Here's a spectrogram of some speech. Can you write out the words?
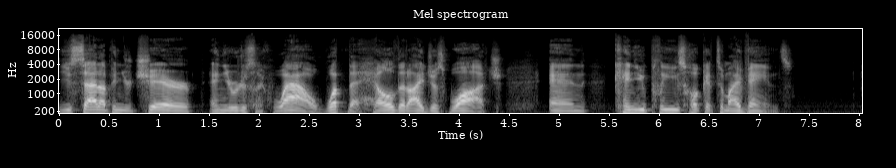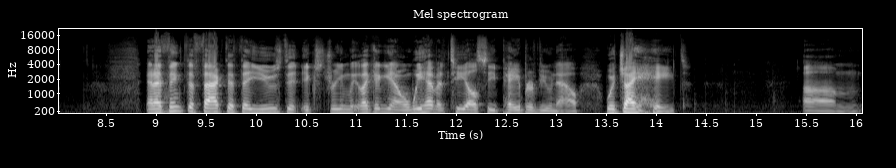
you sat up in your chair and you were just like, wow, what the hell did I just watch? And can you please hook it to my veins? And I think the fact that they used it extremely, like you know, we have a TLC pay per view now, which I hate. Um,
